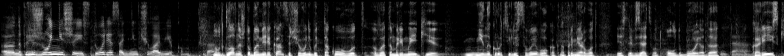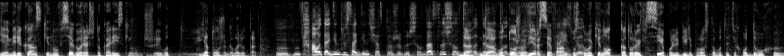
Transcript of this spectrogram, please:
э, напряженнейшая история с одним человеком. да? Но вот главное, чтобы американцы чего-нибудь такого вот в этом ремейке не накрутили своего, как, например, вот если взять вот Олдбоя, да, Да. корейский, американский, ну все говорят, что корейский лучше, и вот я тоже говорю так. Мгм. А вот один плюс один сейчас тоже вышел, да? Слышал? ты Да, вот да, этот вот, тоже тоже, версия да, французского идет? кино, который все полюбили, просто вот этих вот двух э,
